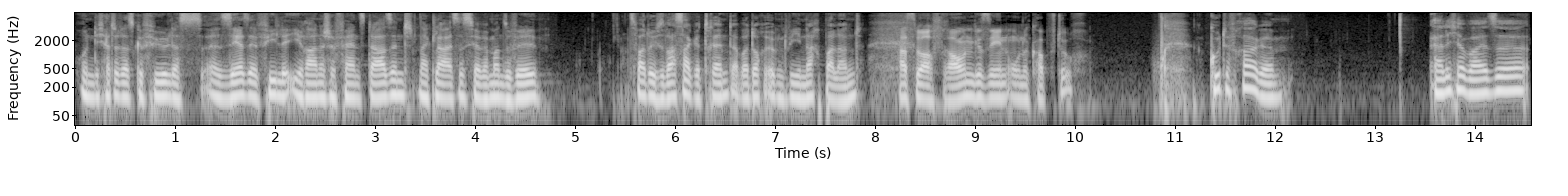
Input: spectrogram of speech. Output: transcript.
Und ich hatte das Gefühl, dass äh, sehr, sehr viele iranische Fans da sind. Na klar, es ist ja, wenn man so will, zwar durchs Wasser getrennt, aber doch irgendwie Nachbarland. Hast du auch Frauen gesehen ohne Kopftuch? Gute Frage. Ehrlicherweise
